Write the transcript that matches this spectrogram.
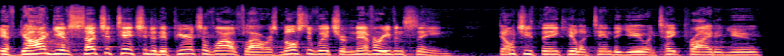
If God gives such attention to the appearance of wildflowers, most of which are never even seen, don't you think He'll attend to you and take pride in you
